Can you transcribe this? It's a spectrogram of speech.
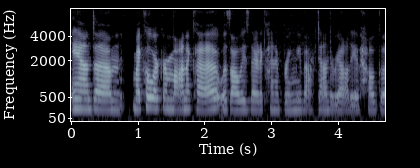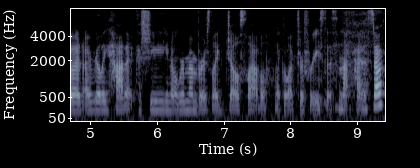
And um, my coworker Monica was always there to kind of bring me back down to reality of how good I really had it, because she, you know, remembers like gel slab, like electrophoresis and that kind of stuff.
